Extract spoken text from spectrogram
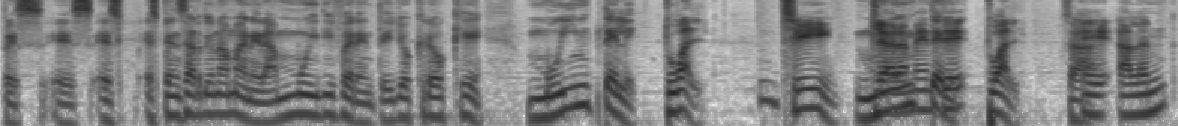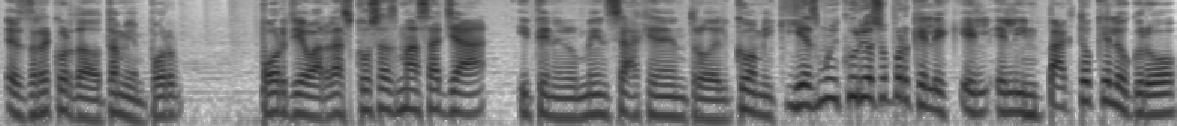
pues es, es, es, pensar de una manera muy diferente y yo creo que muy intelectual. Sí, muy claramente. Intelectual. O sea, eh, Alan es recordado también por, por llevar las cosas más allá y tener un mensaje dentro del cómic. Y es muy curioso porque el, el, el impacto que logró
